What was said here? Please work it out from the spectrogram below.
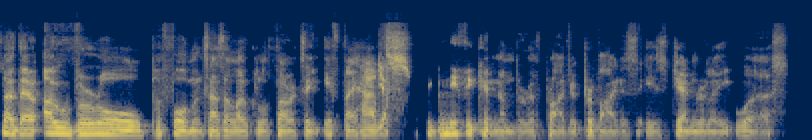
So, their overall performance as a local authority, if they have yes. a significant number of private providers, is generally worse.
